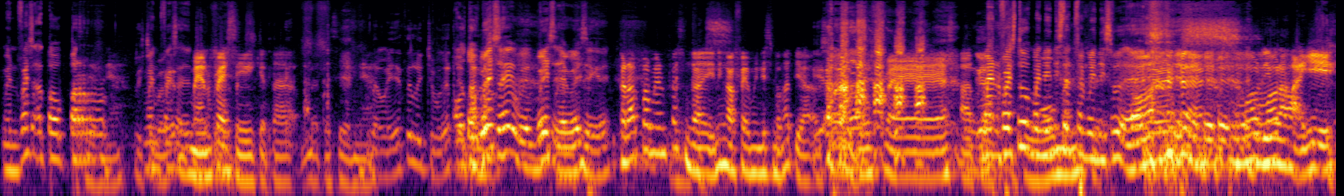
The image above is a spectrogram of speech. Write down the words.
Manifest atau per Iya. Manifest banget. aja. Manifest sih kita batasinnya. Namanya tuh lucu banget. Auto base ya, base ya, base ya. gitu. Kenapa Manifest nggak ini nggak feminis banget ya? Fest atau Manifest tuh feminis dan feminisme ya. Mau diulang lagi.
